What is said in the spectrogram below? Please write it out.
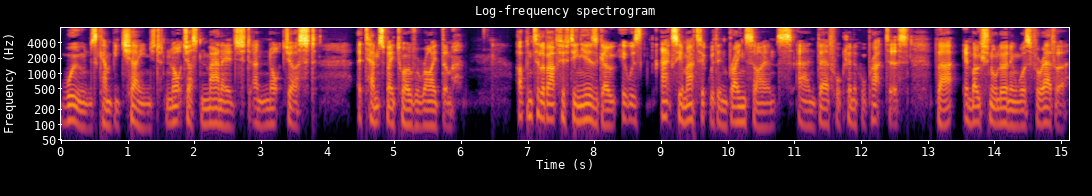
wounds can be changed, not just managed and not just attempts made to override them. Up until about 15 years ago, it was axiomatic within brain science and therefore clinical practice that emotional learning was forever.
